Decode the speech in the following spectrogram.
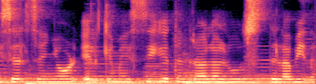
Dice el Señor, el que me sigue tendrá la luz de la vida.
